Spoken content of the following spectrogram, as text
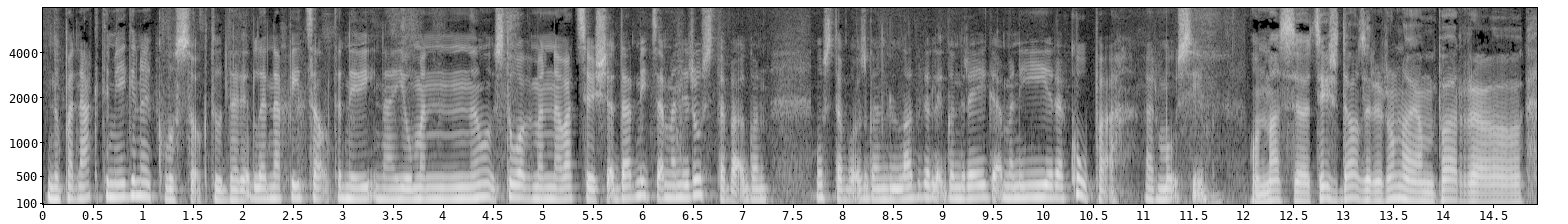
Nu, pa nakti mēģināju klusāk to darīt, lai nepīcelta nevienā, jo man, nu, stovi man nav atsevišķā darbnīcā, man ir uztabā, gan uztabos, gan Latgalē, gan Reigā, man ir kūpā ar mūsīm. Un mēs eh, cīši daudz arī runājam par uh,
